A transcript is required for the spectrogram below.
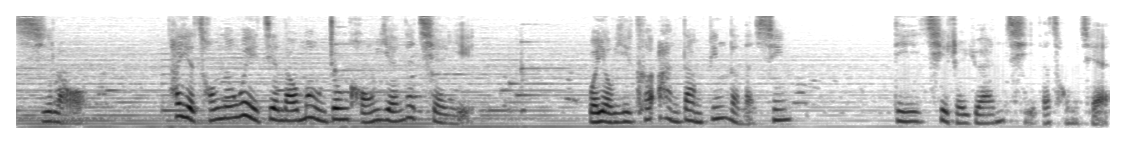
西楼，他也从能未见到梦中红颜的倩影。唯有一颗暗淡冰冷的心，低泣着缘起的从前。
